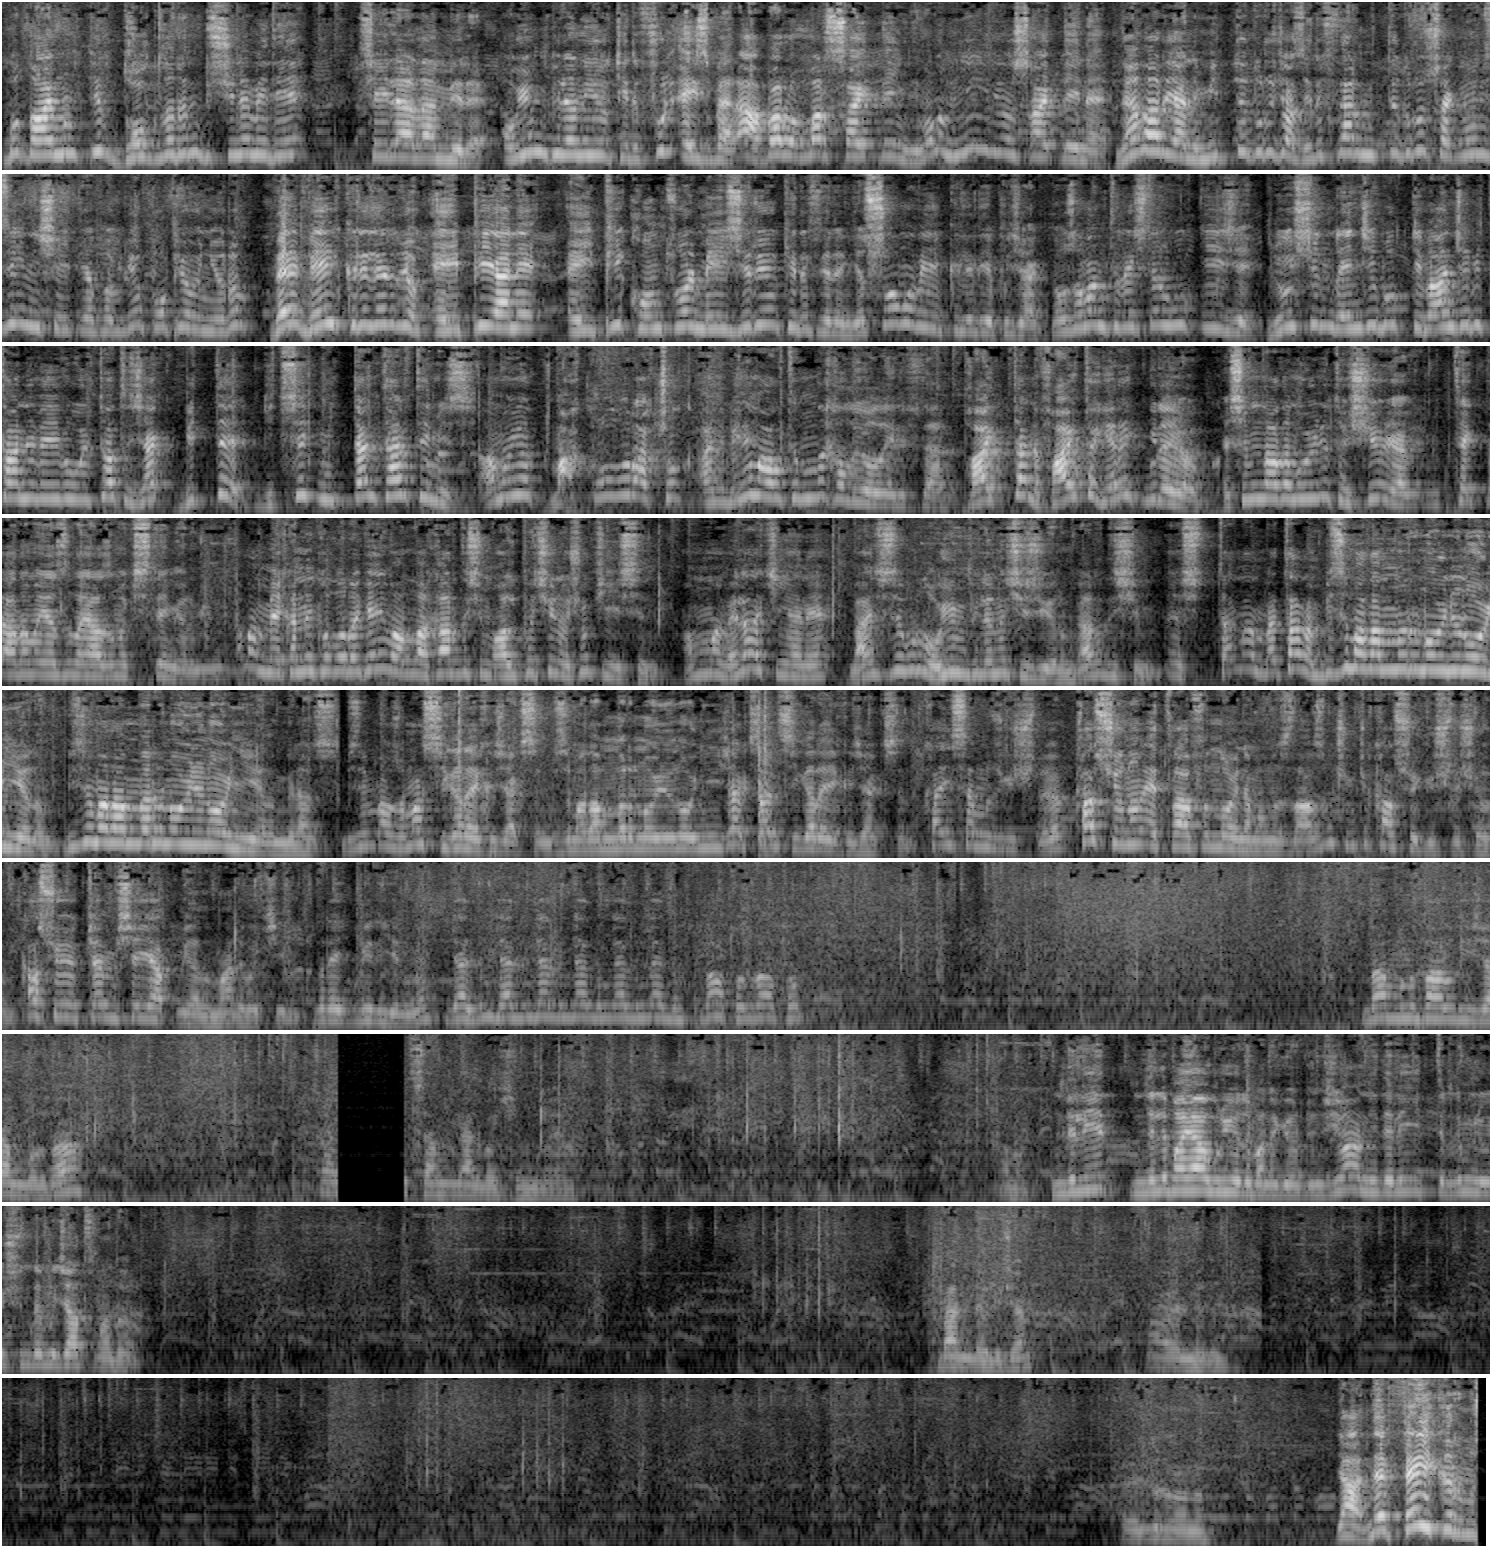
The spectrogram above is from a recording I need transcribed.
Bu Diamond bir dogların düşünemediği şeylerden biri. Oyun planı yok yedi. Full ezber. Ha baron var side lane. Oğlum niye gidiyorsun side lane'e? Ne var yani? Mid'de duracağız. Herifler mid'de durursak ne bize initiate yapabiliyor? Poppy oynuyorum. Ve wave clear'leri de yok. AP yani AP kontrol major'ı yok heriflerin. Yasuo mu wave clear yapacak? O zaman Thresh'ten hook yiyecek. Lucian range'i bok gibi anca bir tane wave'e ulti atacak. Bitti. Gitsek midden tertemiz. Ama yok. Makro olarak çok hani benim altımda kalıyor herifler. Fight'tan fight'a gerek bile yok. E şimdi adam oyunu taşıyor ya. Tek de adama yazı da yazmak istemiyorum. Ama mekanik olarak eyvallah kardeşim. Al Pacino çok iyisin. Ama ve lakin yani ben size burada oyun planı çiziyorum kardeşim. E tamam ben tamam bizim adamların oyununu oynayalım. Bizim adamların oyununu oynayalım biraz. Bizim o zaman sigara yakacaksın. Bizim adamların oyununu oynayacaksan sigara yakacaksın. Kaysamız güçlü. Casio'nun etrafında oynamamız lazım. Çünkü Casio güçlü şu an. Casio yokken bir şey yapmayalım. Hadi bakayım. Direkt 1.20. Geldim geldim geldim geldim geldim geldim. Rahat ol rahat ol. Ben bunu darlayacağım burada. Sen sen gel bakayım buraya. Tamam. Nidalee'yi Nidalee bayağı vuruyordu bana gördüğünüz gibi ama Nidalee'yi ittirdim. Lucian damage atmadı. Ben de öleceğim. Ha, ölmedim. Öldürün onu. Ya ne faker mı?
